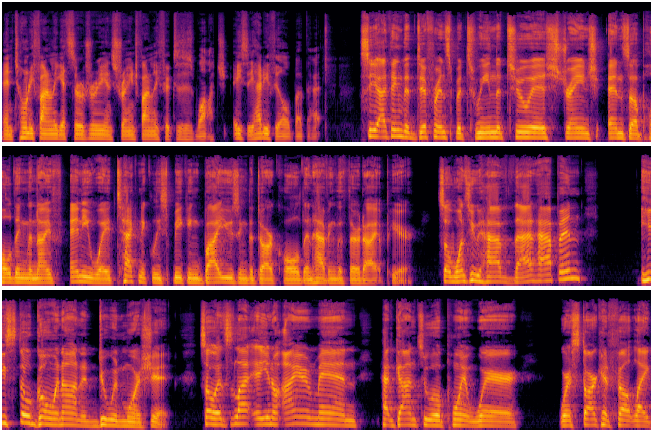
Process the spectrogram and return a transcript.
and Tony finally gets surgery and Strange finally fixes his watch. AC, how do you feel about that? See, I think the difference between the two is Strange ends up holding the knife anyway, technically speaking, by using the Darkhold and having the third eye appear. So once you have that happen, he's still going on and doing more shit. So it's like you know, Iron Man had gotten to a point where where Stark had felt like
